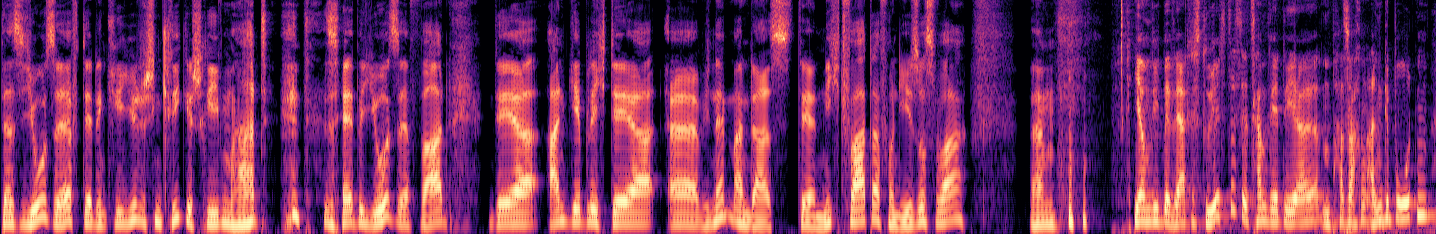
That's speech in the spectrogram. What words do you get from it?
dass Josef, der den jüdischen Krieg geschrieben hat, derselbe Josef war, der angeblich der, äh, wie nennt man das, der Nichtvater von Jesus war. Ähm, ja, und wie bewertest du jetzt das? Jetzt haben wir dir ein paar Sachen angeboten.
